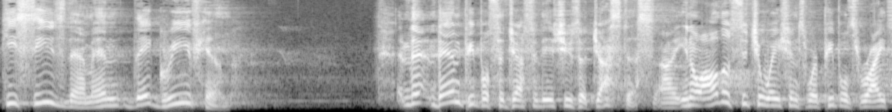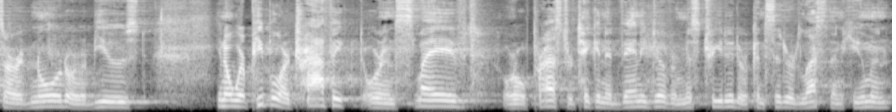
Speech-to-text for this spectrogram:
He sees them, and they grieve Him. Then, then people suggested issues of justice. Uh, you know, all those situations where people's rights are ignored or abused, you know, where people are trafficked or enslaved or oppressed or taken advantage of or mistreated or considered less than human,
